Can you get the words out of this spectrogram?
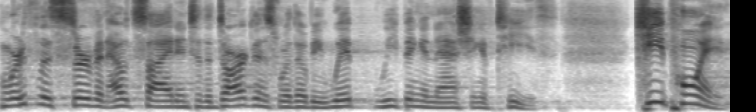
worthless servant outside into the darkness where there'll be whip, weeping and gnashing of teeth. Key point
